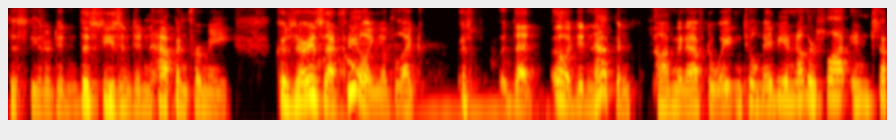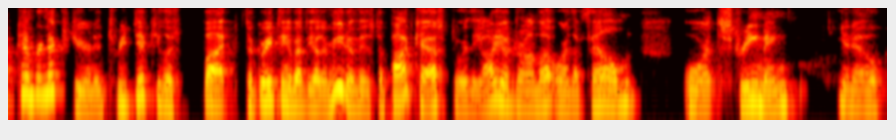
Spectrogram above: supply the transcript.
this theater didn't, this season didn't happen for me, because there is that feeling of like that, oh, it didn't happen. I'm going to have to wait until maybe another slot in September next year, and it's ridiculous. But the great thing about the other medium is the podcast or the audio drama or the film or streaming, you know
